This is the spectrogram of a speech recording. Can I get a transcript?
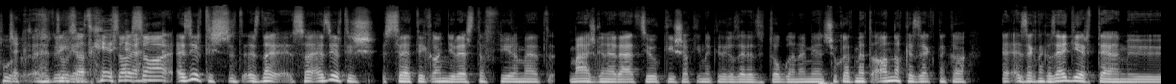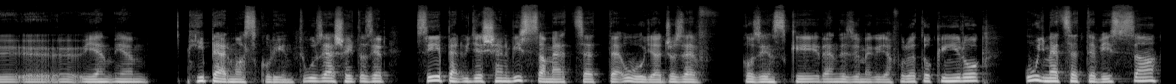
Hú, csak hát túlzott két szóval, szóval ezért, is, ez, szóval ezért is szeretik annyira ezt a filmet más generációk is, akiknek az eredeti Top Gun nem jelent sokat, mert annak ezeknek, a, ezeknek az egyértelmű ilyen, ilyen hipermaszkulin túlzásait azért szépen ügyesen visszametszette úgy a Joseph Kosinski rendező, meg ugye a forgatókönyvírók, úgy metszette vissza,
